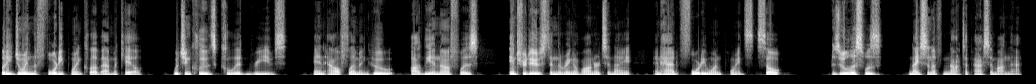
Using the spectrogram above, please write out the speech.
but he joined the 40 point club at McKale, which includes Khalid Reeves and Al Fleming, who, oddly enough, was introduced in the Ring of Honor tonight and had 41 points. So Azuolas was nice enough not to pass him on that.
